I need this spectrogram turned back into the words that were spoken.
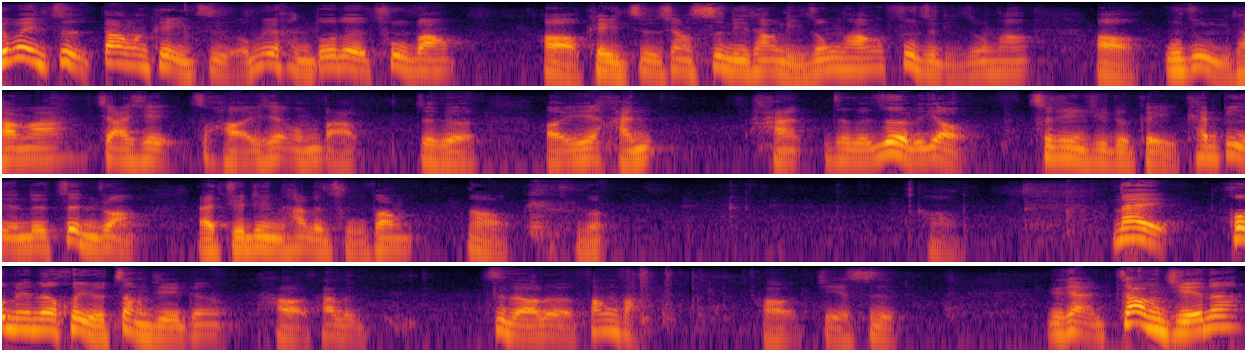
可不可以治？当然可以治。我们有很多的处方，好可以治，像四逆汤、理中汤、附子理中汤，好乌猪理汤啊，加一些好一些，我们把这个好一些寒寒这个热的药吃进去就可以。看病人的症状来决定他的处方，好处方。好，那后面呢会有脏结跟好他的治疗的方法，好解释。你看脏结呢，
